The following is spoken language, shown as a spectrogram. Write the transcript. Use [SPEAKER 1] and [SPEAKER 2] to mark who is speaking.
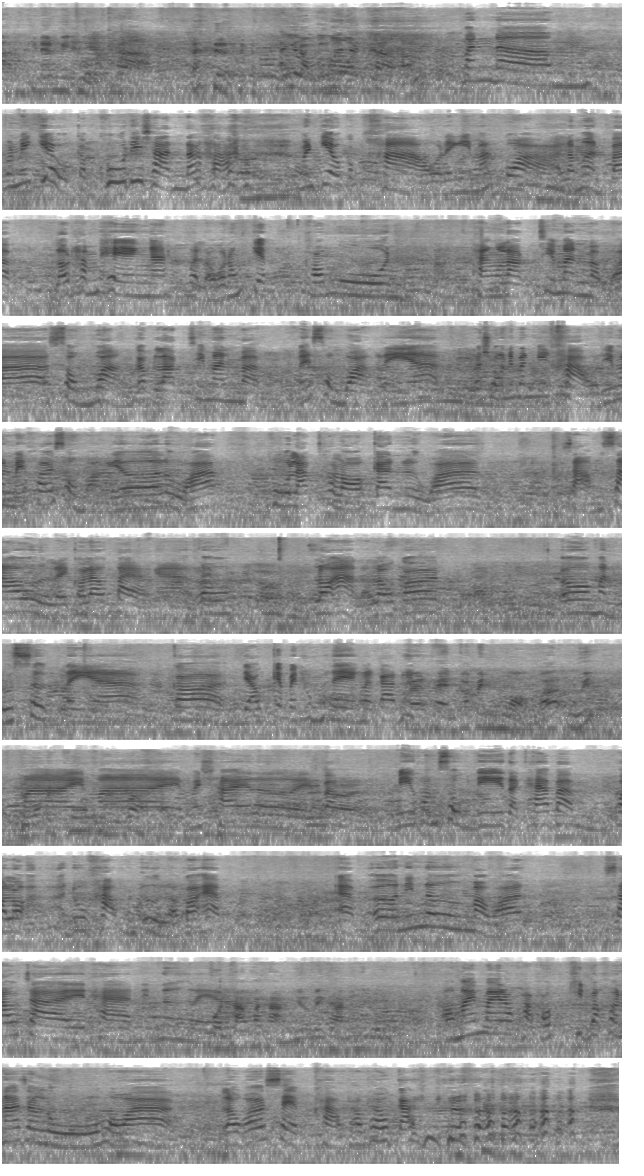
[SPEAKER 1] รักที่นั่นมีถูกค่ะ
[SPEAKER 2] ประโยคนี้มาจากไหน
[SPEAKER 1] ครับ
[SPEAKER 3] มันเอ่อมันไม่เกี่ยวกับคู่ที่ฉันนะคะ มันเกี่ยวกับข่าวอะไรอย่างงี้มากกว่า แล้วเหมือนแบบเราทำเพลงไงเหมือนเราก็ต้องเก็บข้อมูลทั้งรักที่มันแบบว่าสมหวังกับรักที่มันแบบไม่สมหวังอะไรเงี้ยแล้วช่วงนี้มันมีข่าวที่มันไม่ค่อยสมหวังเยอะหรือว่าคู่รักทะเลาะกันหรือว่าสามเศร้าหรืออะไรก็แล้วแต่ไงเราเราอ่านแล้วเราก็เออเหมือนรู้สึกอะไรเงี้ย ก็เดี๋ยวเก็บไปทำเพลงแล้วกัน
[SPEAKER 1] แฟนๆ ก็เป็นห่วงว่า อุ๊ยหรือ
[SPEAKER 3] ไม่
[SPEAKER 1] ว่าเป็นคู่
[SPEAKER 3] ไม่
[SPEAKER 1] หรือเปล่า
[SPEAKER 3] ไม่ใช่เลย
[SPEAKER 1] ไม่ใช่
[SPEAKER 3] แบบมีความสุขดีแต่แค่แบบ พอเราดูข่าวคนอื่น แล้วก็แอบแอบเออนิดนึงแบบว่าเศร้าใจแทนนิดนึงอะไร
[SPEAKER 1] คน
[SPEAKER 3] เงี้ย
[SPEAKER 1] ทักมาถามเยอะไหมคะพี่ลุง
[SPEAKER 3] อ๋อไม่ไม่หรอกค่ะเขาคิดว่าเขาน่าจะรู้ เพราะว่าเราก็เสพข่าวเท่า ๆกัน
